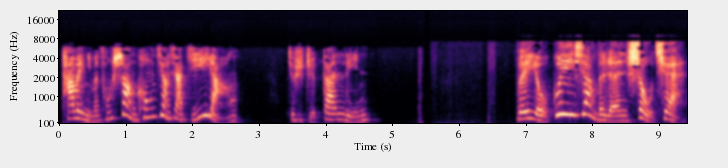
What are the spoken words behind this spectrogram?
他为你们从上空降下给养，就是指甘霖。唯有归向的人受劝，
